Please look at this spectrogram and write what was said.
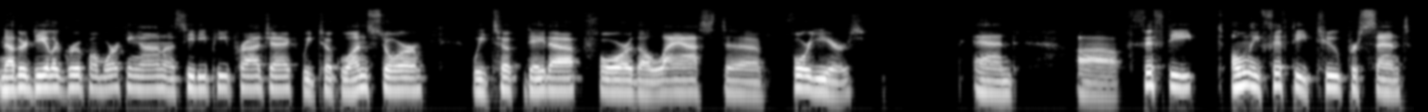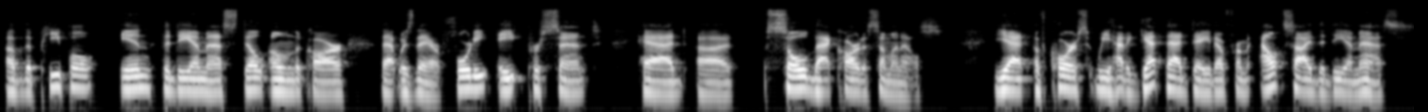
another dealer group I'm working on a CDP project. We took one store, we took data for the last uh, four years, and uh, 50 only 52% of the people in the DMS still own the car that was there. 48% had uh, sold that car to someone else. Yet, of course, we had to get that data from outside the DMS.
